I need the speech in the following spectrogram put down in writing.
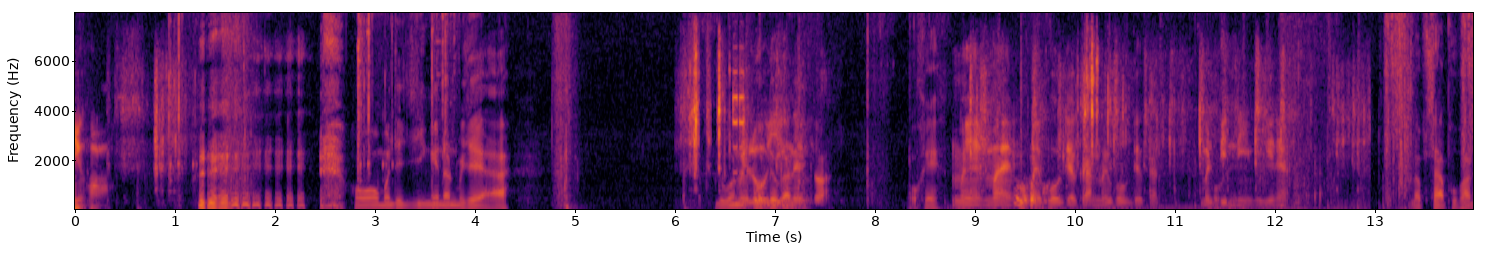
ยิงหอ หอมันจะยิงไอ้นั่นไม่ใช่เหรอหรือว่ามันไม่พรู้วกเดียิยวงกัน เล่นก็โอเค ไม่ไม่ไม่พวกเดียวกัน ไม่พวกเดียวกัน มันบินหนีเมื่อกี้เนี่ยรับทราบผู้พัน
